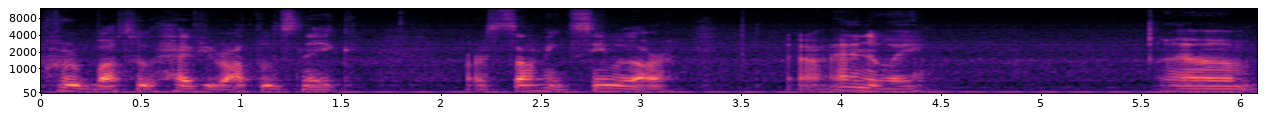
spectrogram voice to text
poor battle heavy rattlesnake or something similar. Uh, anyway, um,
